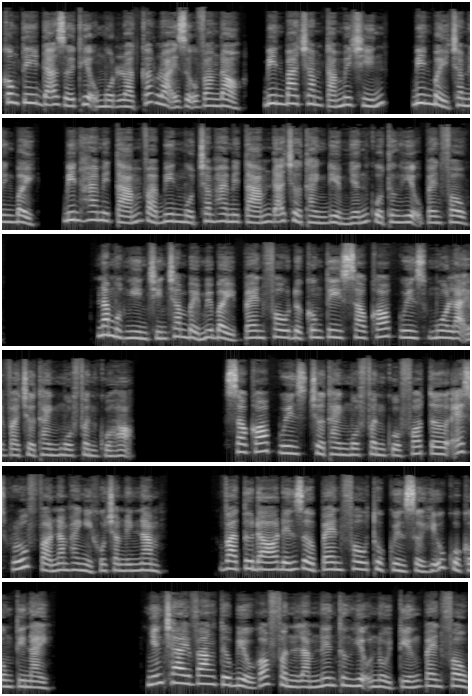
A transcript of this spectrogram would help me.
công ty đã giới thiệu một loạt các loại rượu vang đỏ, Bin 389, Bin 707, Bin 28 và Bin 128 đã trở thành điểm nhấn của thương hiệu Penfold. Năm 1977, Penfold được công ty Southcorp Wines mua lại và trở thành một phần của họ. Southcorp Wins trở thành một phần của Forter S Group vào năm 2005. Và từ đó đến giờ Penfold thuộc quyền sở hữu của công ty này. Những chai vang tiêu biểu góp phần làm nên thương hiệu nổi tiếng Penfold.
